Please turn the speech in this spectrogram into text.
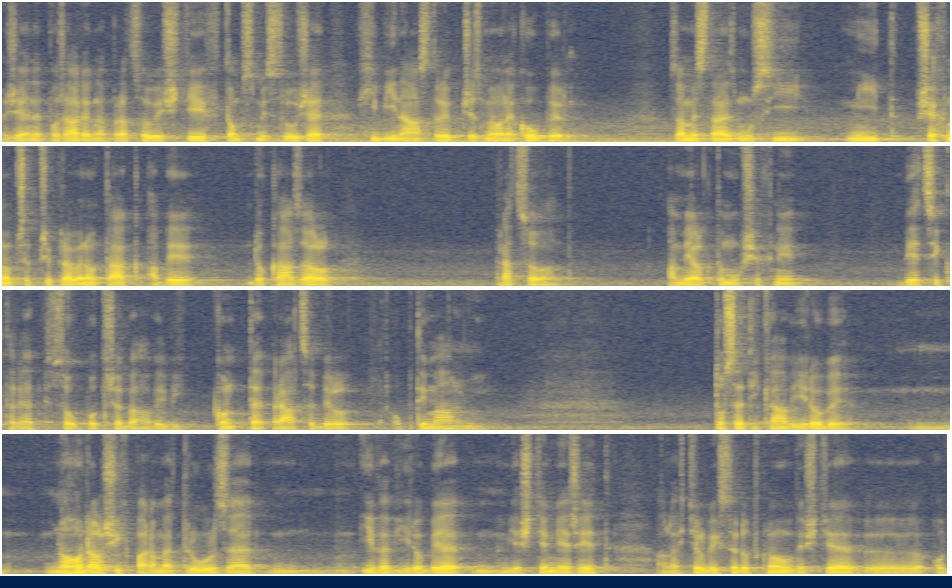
že je nepořádek na pracovišti v tom smyslu, že chybí nástroj, protože jsme ho nekoupili. Zaměstnanec musí mít všechno předpřipraveno tak, aby dokázal pracovat a měl k tomu všechny věci, které jsou potřeba, aby výkon té práce byl optimální. To se týká výroby. Mnoho dalších parametrů lze i ve výrobě ještě měřit, ale chtěl bych se dotknout ještě eh, od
